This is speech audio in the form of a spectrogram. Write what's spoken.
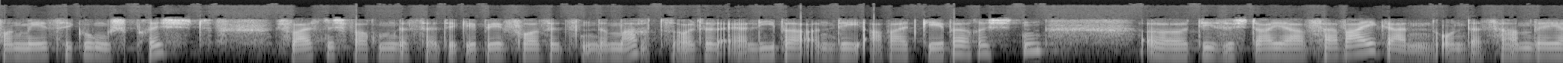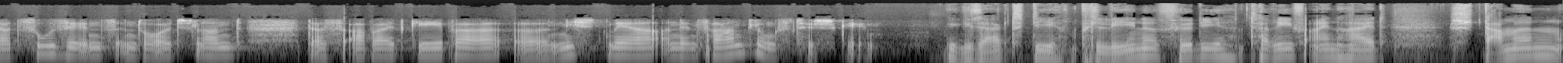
von Mäßigung spricht, ich weiß nicht, warum das der DGB-Vorsitzende macht, sollte er lieber an die Arbeitgeber richten äh, die sich da ja verweigern. Und das haben wir ja zusehends in Deutschland, dass Arbeitgeber äh, nicht mehr an den Verhandlungstisch gehen. Wie gesagt, die Pläne für die Tarifeinheit stammen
